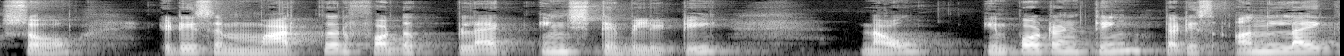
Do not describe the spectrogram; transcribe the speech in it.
So it is a marker for the plaque instability. Now important thing that is unlike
